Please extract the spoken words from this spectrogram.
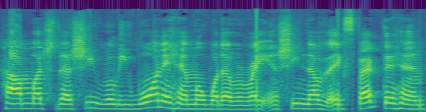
how much that she really wanted him or whatever, right? And she never expected him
